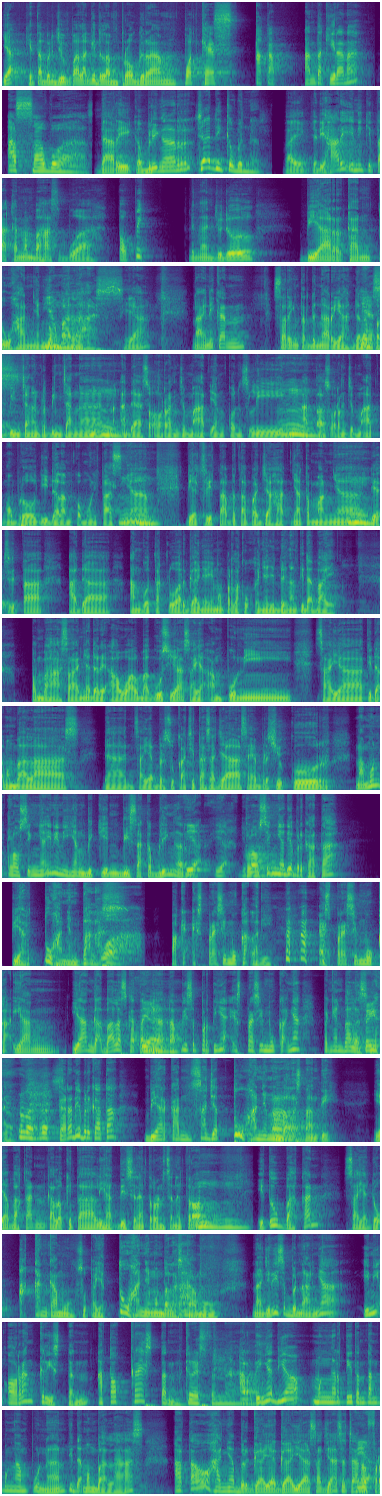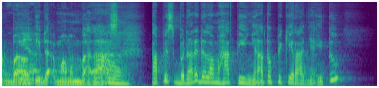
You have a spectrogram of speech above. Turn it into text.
Ya, kita berjumpa lagi dalam program podcast Akap. Anta Kirana Asabuas. dari Keblinger. Jadi kebenar. Baik, jadi hari ini kita akan membahas sebuah topik dengan judul Biarkan Tuhan yang, Yang membalas, ya. Nah, ini kan sering terdengar ya dalam Yes. perbincangan-perbincangan ada seorang jemaat yang konseling atau seorang jemaat ngobrol di dalam komunitasnya. Dia cerita betapa jahatnya temannya, dia cerita ada anggota keluarganya yang memperlakukannya dengan tidak baik pembahasannya dari awal bagus ya. Saya ampuni, saya tidak membalas, dan saya bersuka cita saja, saya bersyukur. Namun closingnya ini nih yang bikin bisa keblinger. Iya, iya. Closingnya dia berkata, biar Tuhan yang balas. Wah. Pakai ekspresi muka lagi. ekspresi muka yang ya nggak balas katanya, Iya. tapi sepertinya ekspresi mukanya pengen balas Pengen gitu. balas. Karena dia berkata, biarkan saja Tuhan yang membalas Ah. nanti. Ya bahkan kalau kita lihat di sinetron-sinetron, Hmm. itu bahkan saya doakan kamu supaya Tuhan yang membalas kamu. Nah jadi sebenarnya ini orang Kristen atau Kristen. Kristen. nah. Artinya dia mengerti tentang pengampunan, tidak membalas, atau hanya bergaya-gaya saja secara Iya, verbal iya. tidak mau membalas. Ah. Tapi sebenarnya dalam hatinya atau pikirannya itu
